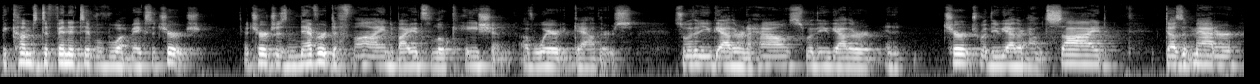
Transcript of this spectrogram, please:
becomes definitive of what makes a church. A church is never defined by its location of where it gathers. So whether you gather in a house, whether you gather in a church, whether you gather outside, doesn't matter.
